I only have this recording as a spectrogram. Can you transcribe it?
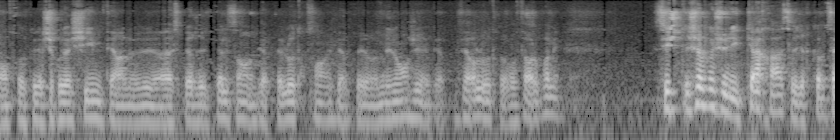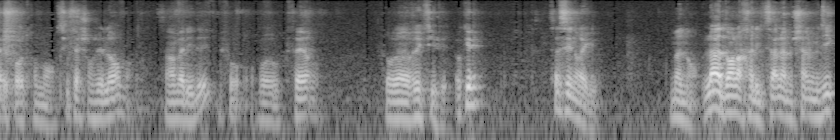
entre la Shekolashim, faire le, asperger tel sang, et puis après l'autre sang, et puis après mélanger, et puis après faire l'autre, refaire le premier. Si chaque fois que je dis kacha, ça veut dire comme ça et pas autrement. Si tu as changé l'ordre, c'est invalidé, il faut refaire, il faut rectifier. Ok? Ça c'est une règle. Maintenant, là, dans la Khalitsa, la Mishnah me dit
